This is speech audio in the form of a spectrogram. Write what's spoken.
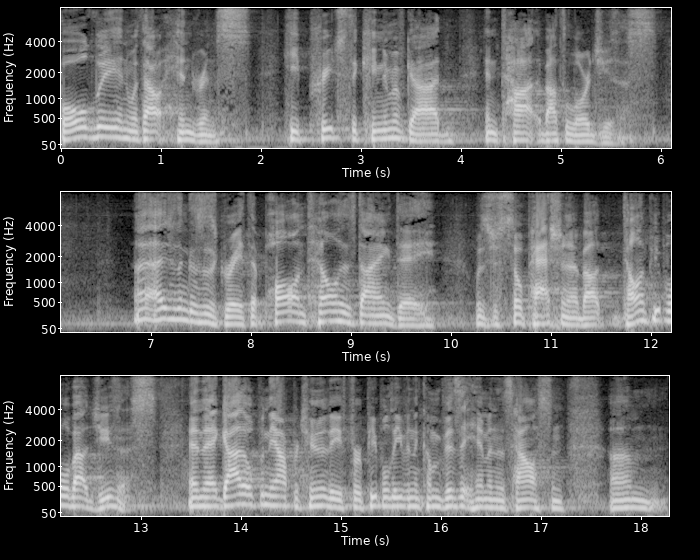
Boldly and without hindrance, he preached the kingdom of God and taught about the Lord Jesus. I just think this is great that Paul, until his dying day, was just so passionate about telling people about Jesus. And that God opened the opportunity for people to even come visit him in his house. And um,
